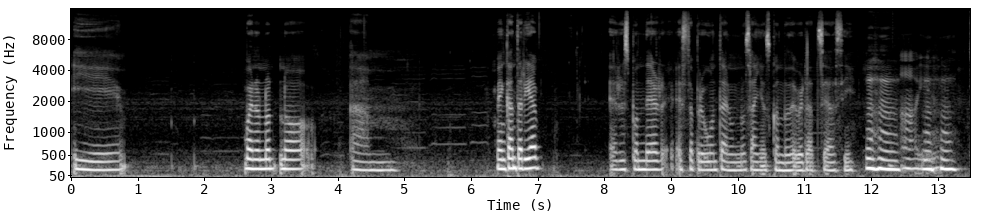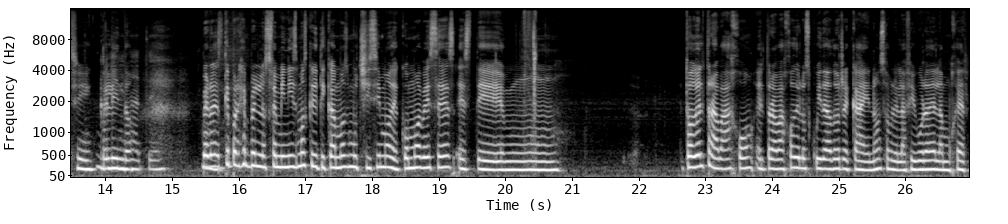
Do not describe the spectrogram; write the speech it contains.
Y bueno, no, no me encantaría responder esta pregunta en unos años cuando de verdad sea así. Ay. Sí, qué lindo. Imagínate. Pero es que, por ejemplo, en los feminismos criticamos muchísimo de cómo a veces este mm, todo el trabajo, el trabajo de los cuidados recae, ¿no? Sobre la figura de la mujer.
